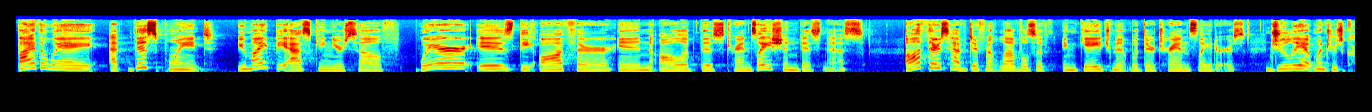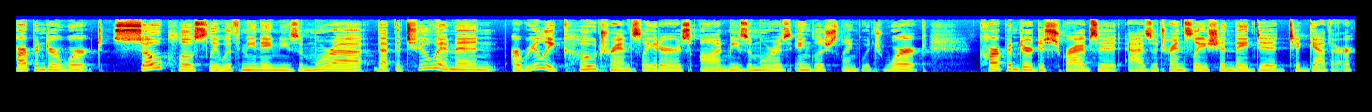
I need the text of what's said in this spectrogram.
By the way, at this point, you might be asking yourself, where is the author in all of this translation business? Authors have different levels of engagement with their translators. Juliet Winters Carpenter worked so closely with Minae Mizumura that the two women are really co translators on Mizumura's English language work. Carpenter describes it as a translation they did together.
